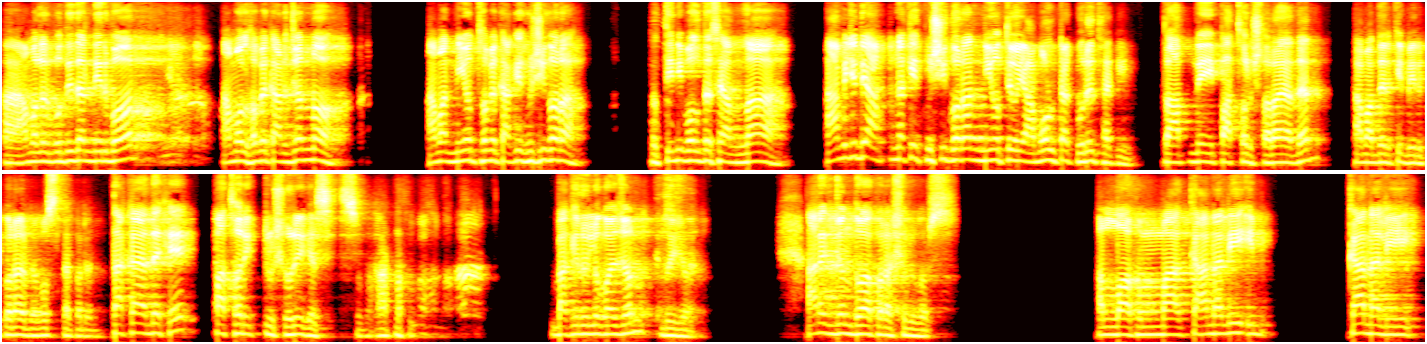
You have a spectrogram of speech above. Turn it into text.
হ্যাঁ, আমলের প্রতিদান নির্ভর। আমল হবে কার জন্য? আমার নিয়ত হবে কাকে খুশি করা? তো তিনি বলতেছে, আল্লাহ, আমি যদি আপনাকে খুশি করার নিয়তে ওই আমলটা করে থাকি, তো আপনি এই পাথর সরায়া দেন, আমাদেরকে বের করার ব্যবস্থা করেন। তাকায় দেখে পাথর একটু সরে গেছে। বাকি রইল কয়জন? দুইজন। আরেকজন দোয়া করা শুরু করছে। আল্লাহ কানালি কানালি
